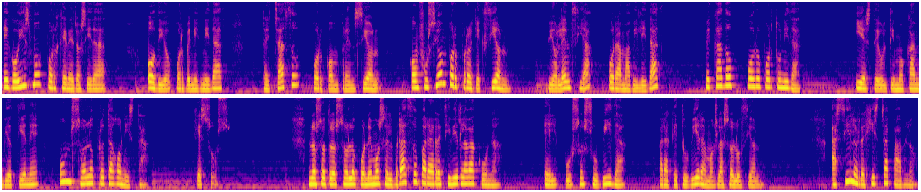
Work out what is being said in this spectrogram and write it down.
egoísmo por generosidad, odio por benignidad, rechazo por comprensión, confusión por proyección, violencia por amabilidad, pecado por oportunidad. Y este último cambio tiene un solo protagonista, Jesús. Nosotros solo ponemos el brazo para recibir la vacuna. Él puso su vida para que tuviéramos la solución. Así lo registra Pablo.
